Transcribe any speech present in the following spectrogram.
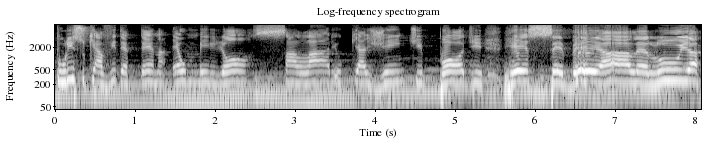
Por isso que a vida eterna é o melhor salário que a gente pode receber. Aleluia!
